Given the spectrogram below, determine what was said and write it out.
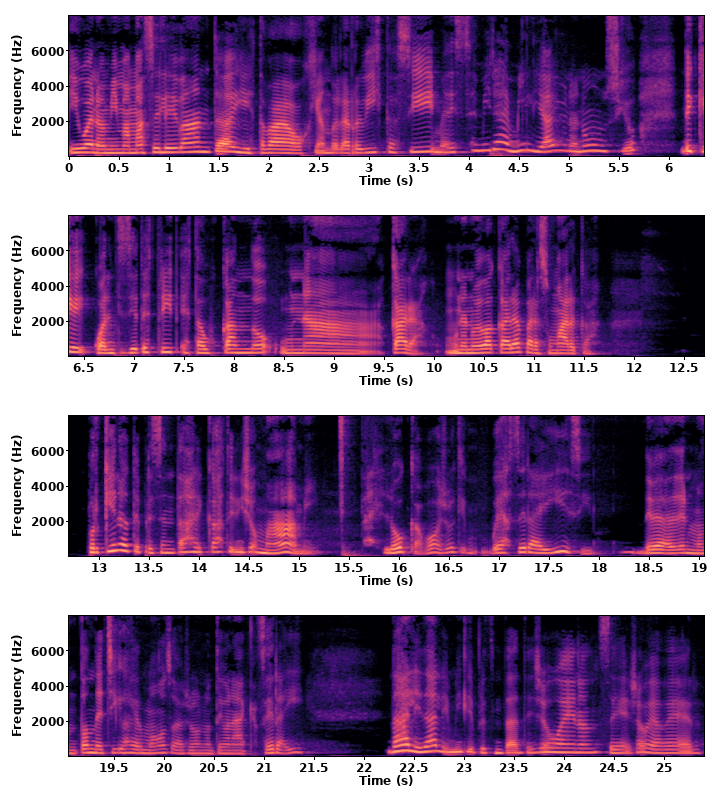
y bueno, mi mamá se levanta y estaba hojeando la revista así. Y me dice: Mira, Emilia, hay un anuncio de que 47 Street está buscando una cara, una nueva cara para su marca. ¿Por qué no te presentás al casting? Y yo, mami, estás loca vos, yo qué voy a hacer ahí si debe haber un montón de chicas hermosas, yo no tengo nada que hacer ahí. Dale, dale, Mili, presentate. Yo, bueno, no sé, yo voy a ver.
